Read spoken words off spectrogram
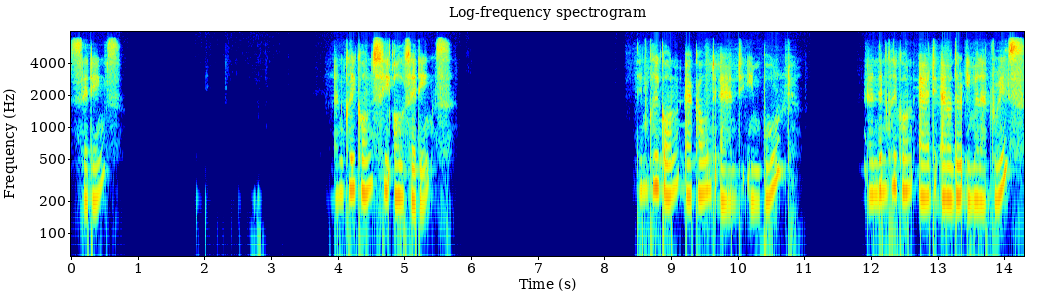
settings and click on see all settings. Then click on account and import and then click on add another email address.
